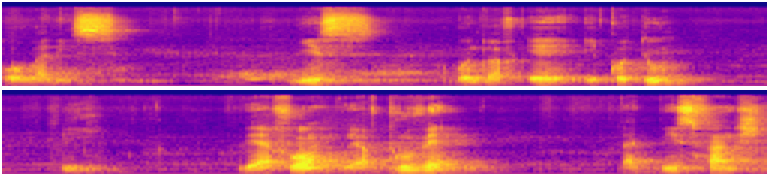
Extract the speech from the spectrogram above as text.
over this. This we're going to have a equal to b. Therefore, we have proven that this function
